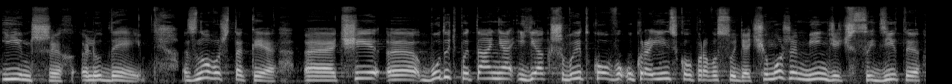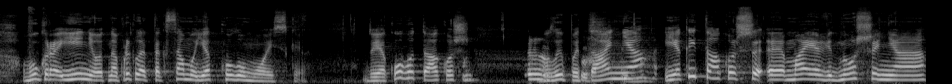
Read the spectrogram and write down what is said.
інших людей. Знову ж таки, е, чи будуть питання, і як швидко в українського правосуддя? Чи може Міндіч сидіти в Україні, от, наприклад, так само як Коломойський, до якого також були питання, який також е, має відношення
